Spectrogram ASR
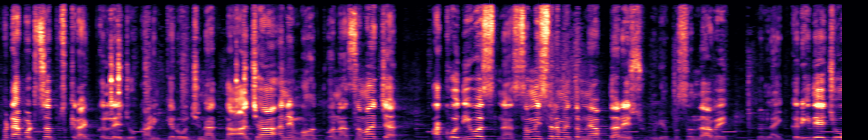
ફટાફટ સબસ્ક્રાઇબ કરી લેજો, કારણ કે રોજના તાજા અને મહત્વના સમાચાર આખો દિવસના સમયસર અમે તમને આપતા રહીશું. વીડિયો પસંદ આવે તો લાઈક કરી દેજો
